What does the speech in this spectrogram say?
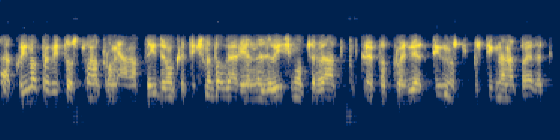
Ако има правителство на промяната и демократична България, независимо от червената подкрепа, прояви активност и постигне напредък,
